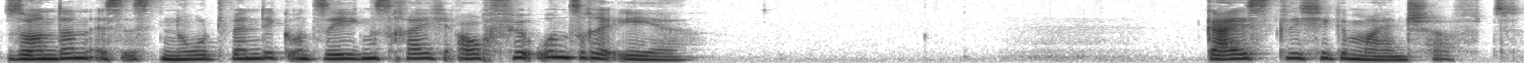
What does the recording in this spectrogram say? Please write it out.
sondern es ist notwendig und segensreich auch für unsere Ehe. Geistliche Gemeinschaft.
